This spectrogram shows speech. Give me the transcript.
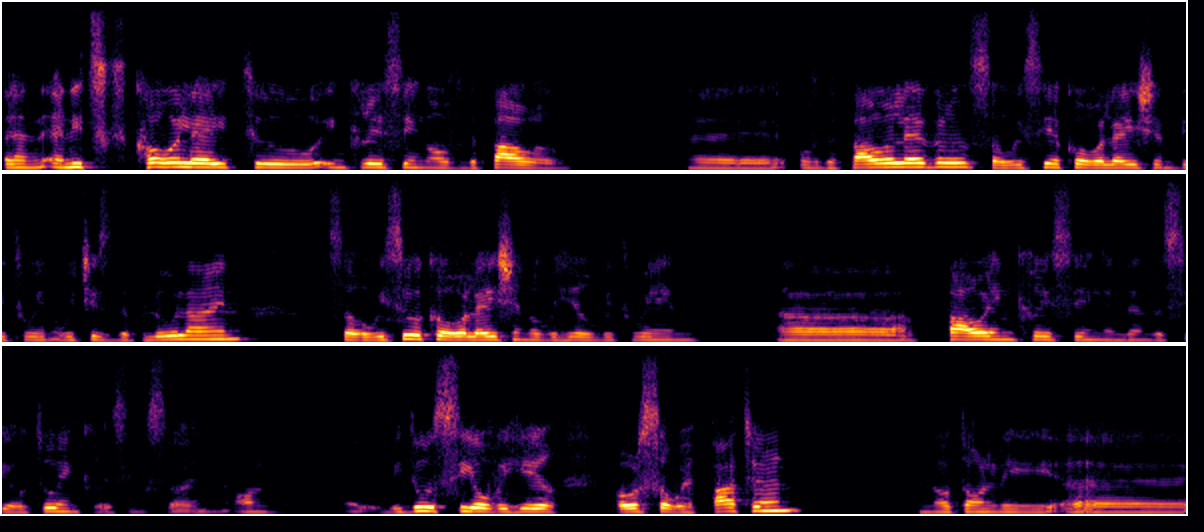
and, and it's correlate to increasing of the power of the power level. So we see a correlation between, which is the blue line. So we see a correlation over here between uh, power increasing and then the CO2 increasing. So on, we do see over here also a pattern, not only uh,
